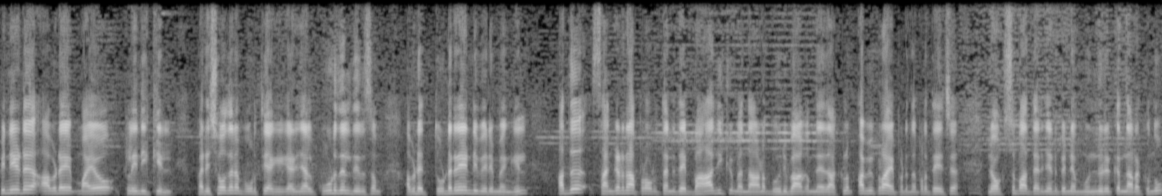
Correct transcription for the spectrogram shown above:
പിന്നീട് അവിടെ മയോ ക്ലിനിക്കിൽ പരിശോധന പൂർത്തിയാക്കി കഴിഞ്ഞാൽ കൂടുതൽ ദിവസം അവിടെ തുടരേണ്ടി വരുമെങ്കിൽ അത് സംഘടനാ പ്രവർത്തനത്തെ ബാധിക്കുമെന്നാണ് ഭൂരിഭാഗം നേതാക്കളും അഭിപ്രായപ്പെടുന്നത്. പ്രത്യേകിച്ച് ലോക്സഭാ തെരഞ്ഞെടുപ്പിന്റെ മുന്നൊരുക്കം നടക്കുന്നു.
